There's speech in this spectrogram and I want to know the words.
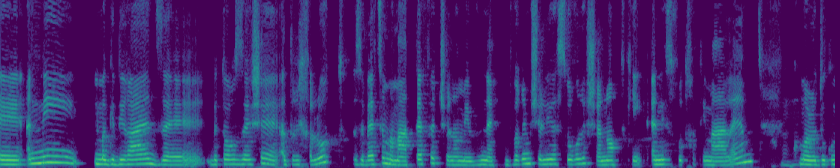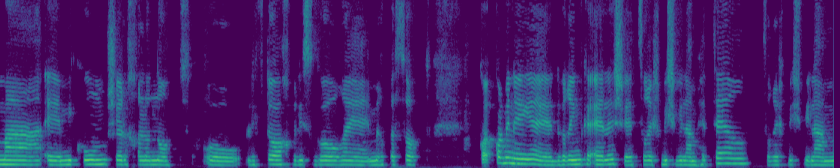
אה, אני מגדירה את זה בתור זה שאדריכלות זה בעצם המעטפת של המבנה. דברים שלי אסור לשנות, כי אין לי זכות חתימה עליהם. כמו לדוגמה מיקום של חלונות, או לפתוח ולסגור uh, מרפסות. כל, כל מיני דברים כאלה שצריך בשבילם היתר, צריך בשבילם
